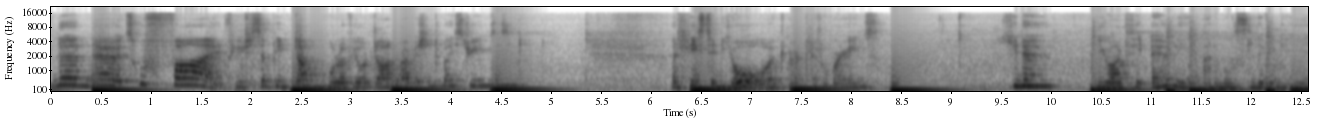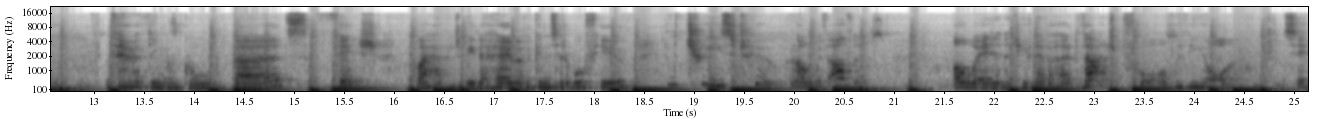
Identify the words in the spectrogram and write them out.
No, no, it's all fine for you to simply dump all of your darn rubbish into my streams, isn't it? At least in your ignorant little brains. You know, you aren't the only animals living here. There are things called birds, fish, who I happen to be the home of a considerable few, and the trees too, along with others. I'll wager that you've never heard that before with your incompetency.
